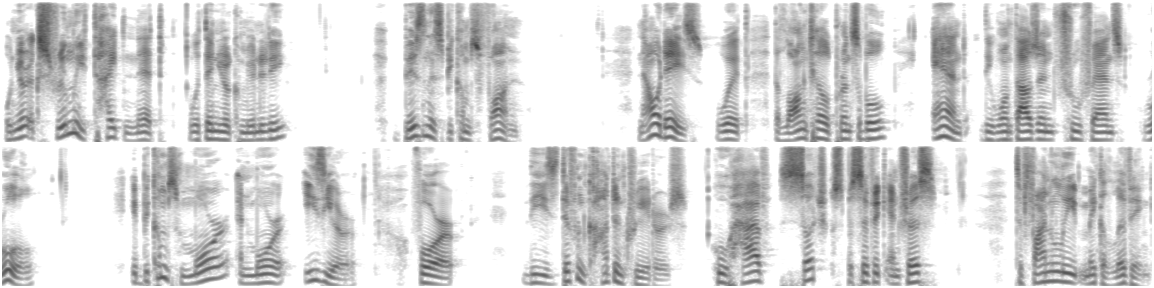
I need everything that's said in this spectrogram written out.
When you're extremely tight knit within your community, business becomes fun. Nowadays, with the long tail principle and the 1000 true fans rule, it becomes more and more easier for these different content creators who have such specific interests to finally make a living.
